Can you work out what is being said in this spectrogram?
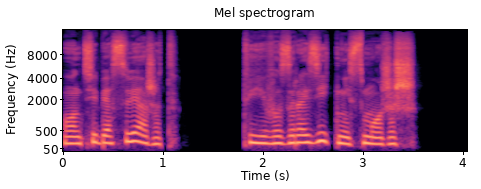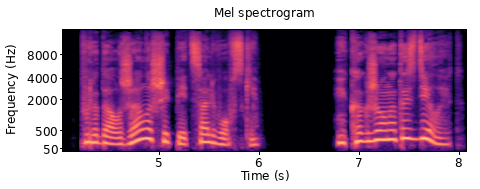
Он тебя свяжет. Ты его заразить не сможешь. Продолжала шипеть Сальвовски. И как же он это сделает?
